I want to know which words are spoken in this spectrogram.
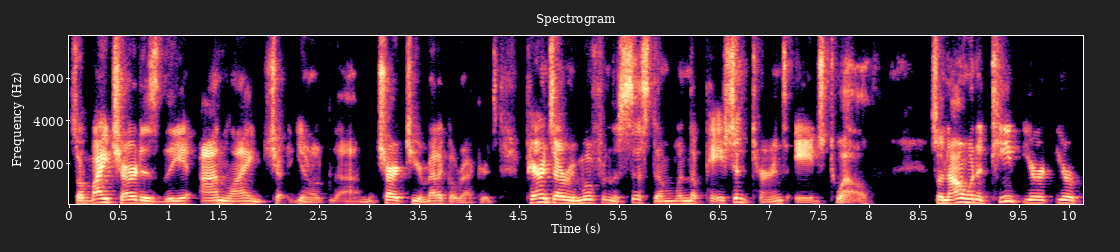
So my chart is the online ch- you know um, chart to your medical records. Parents are removed from the system when the patient turns age 12. So now when a teen your your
